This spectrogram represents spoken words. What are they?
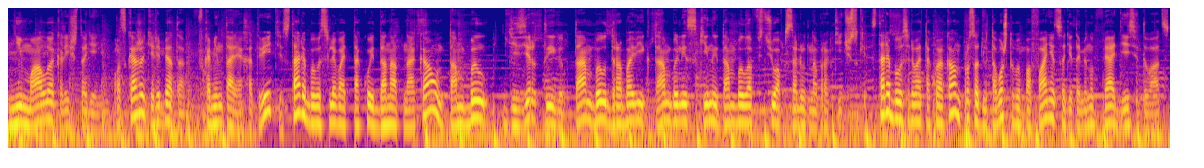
немалое количество денег. Вот скажите, ребята, в комментариях ответьте, стали бы вы сливать такой донатный аккаунт, там был дезерт игр, там был дробовик, там были скины, там было все абсолютно практически. Стали бы вы сливать такой аккаунт просто для того, чтобы пофаниться где-то минут 5, 10, 20?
